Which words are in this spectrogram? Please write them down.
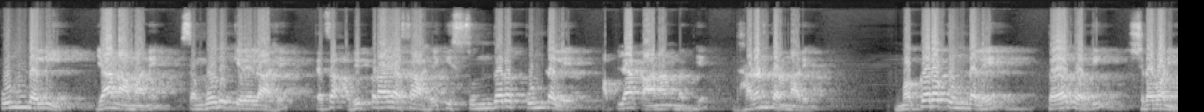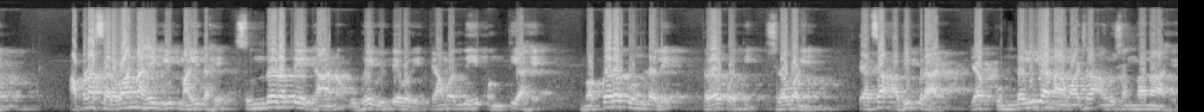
कुंडली या नामाने संबोधित केलेला आहे. त्याचा अभिप्राय असा आहे की सुंदर कुंडले आपल्या कानांमध्ये धारण करणारे. मकर कुंडले तळपती श्रवणी. आपणा सर्वांना हे गीत माहीत आहे. सुंदर ते ध्यान उभे विटेवरी. त्यामधली ही पंक्ती आहे मकर कुंडले तळपती श्रवणी. त्याचा अभिप्राय या कुंडली या नावाच्या अनुषंगानं आहे.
